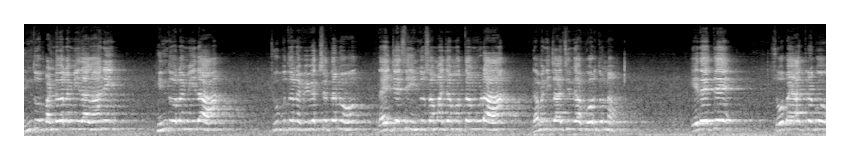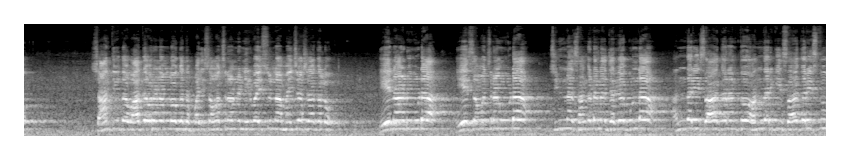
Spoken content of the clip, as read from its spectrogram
హిందూ పండుగల మీద కానీ హిందువుల మీద చూపుతున్న వివక్షతను దయచేసి హిందూ సమాజం మొత్తం కూడా గమనించాల్సిందిగా కోరుతున్నాం. ఏదైతే శోభయాత్రకు శాంతియుత వాతావరణంలో గత పది సంవత్సరాలను నిర్వహిస్తున్న మహిళా శాఖలో ఏనాడు కూడా ఏ సంవత్సరం కూడా చిన్న సంఘటన జరగకుండా అందరి సహకారంతో అందరికీ సహకరిస్తూ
